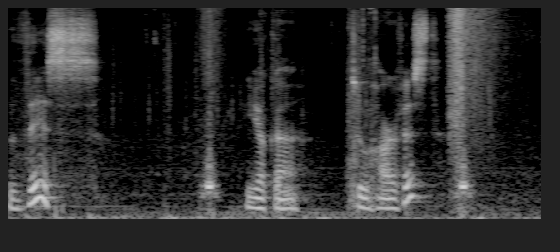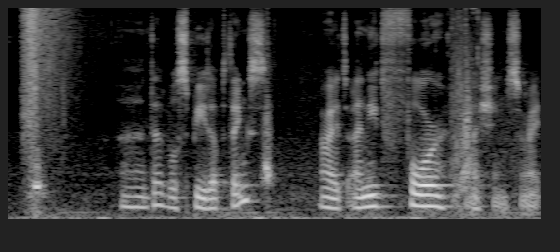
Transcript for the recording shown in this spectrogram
this yucca to harvest. Uh, that will speed up things. Alright, I need four lashings, right.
